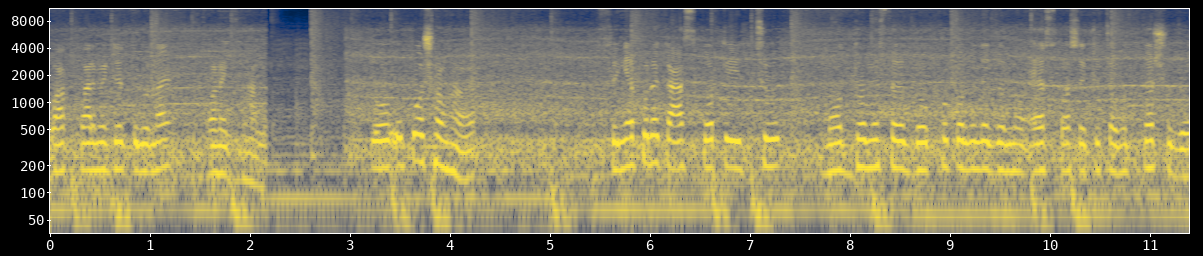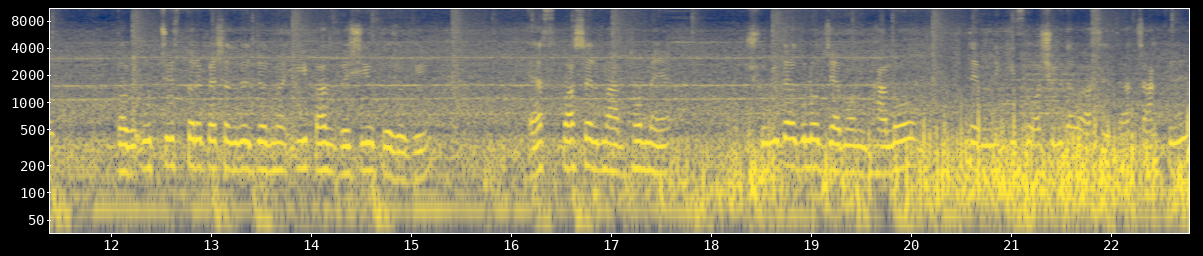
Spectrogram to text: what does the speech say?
ওয়ার্ক পারমিটের তুলনায় অনেক ভালো। তো উপসংহার। সিঙ্গাপুরে কাজ করতে ইচ্ছুক মধ্যম স্তরের দক্ষ কর্মীদের জন্য এস পাস একটি চমৎকার সুযোগ। তবে উচ্চ স্তরের পেশাজীবীর জন্য ই পাস বেশি উপযোগী। এস পাসের মাধ্যমে সুবিধাগুলো যেমন ভালো, তেমনি কিছু অসুবিধাও আছে যা চাকরির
